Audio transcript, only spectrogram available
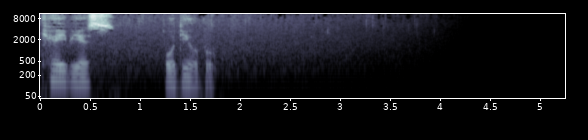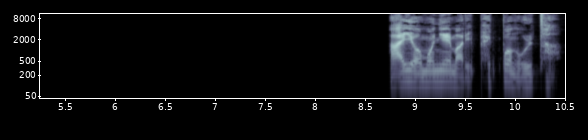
KBS 오디오북 아이 어머니의 말이 100번 옳다.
